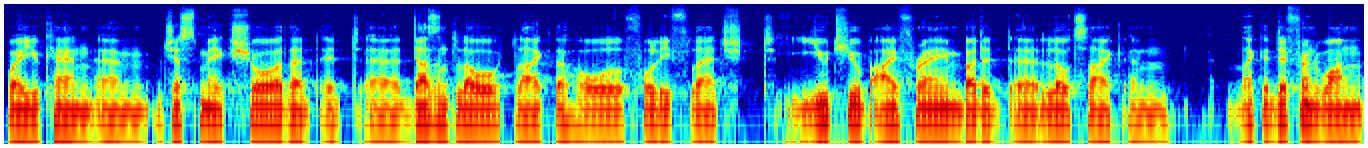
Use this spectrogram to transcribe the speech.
Where you can um, just make sure that it uh, doesn't load like the whole fully fledged YouTube iframe, but it uh, loads like an like a different one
